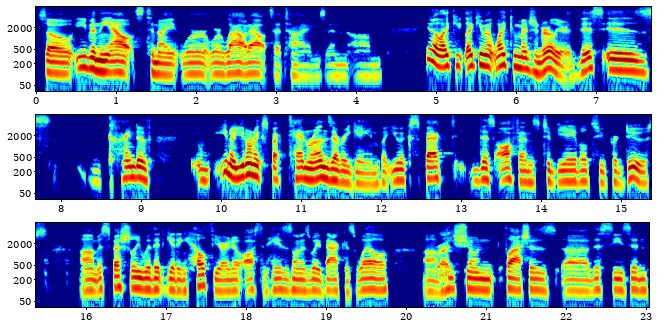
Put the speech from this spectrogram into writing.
So even the outs tonight were were loud outs at times, and um, you know, like you like you like you mentioned earlier, this is kind of you know, you don't expect 10 runs every game, but you expect this offense to be able to produce, um, especially with it getting healthier. I know Austin Hays is on his way back as well. Um, right. He's shown flashes uh, this season.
